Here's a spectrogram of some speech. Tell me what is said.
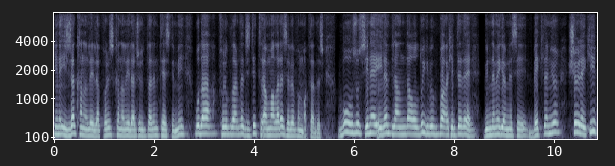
yine icra kanalıyla, polis kanalıyla çocukların teslimi. Bu da çocuklarda ciddi travmalara sebep olmaktadır. Bu husus yine eylem planında olduğu gibi bu pakette de gündeme gelmesi bekleniyor. Şöyle ki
